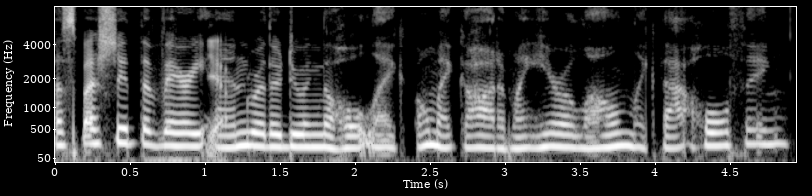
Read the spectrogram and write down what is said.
Especially at the very Yeah. end where they're doing the whole like, "Oh my God, am I here alone?" Like that whole thing.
